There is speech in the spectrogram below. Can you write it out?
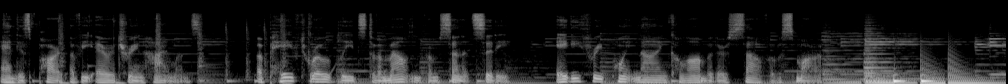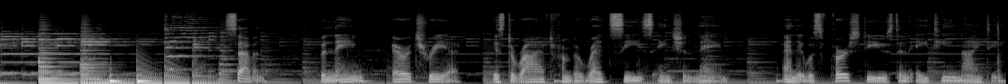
and is part of the Eritrean highlands. A paved road leads to the mountain from Senafe City, 83.9 kilometers south of Asmara. 7. The name Eritrea is derived from the Red Sea's ancient name, and it was first used in 1890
